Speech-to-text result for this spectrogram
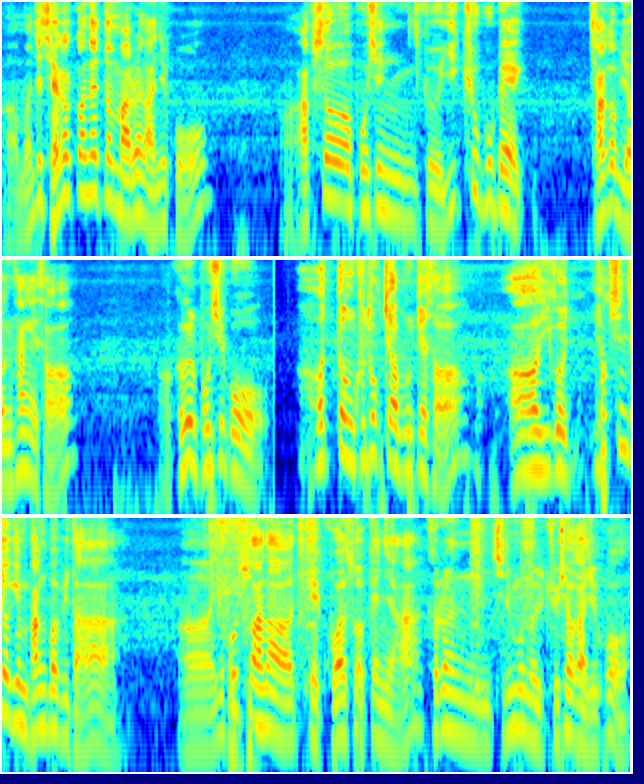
어, 먼저 제가 꺼냈던 말은 아니고 어, 앞서 보신 그 EQ900 작업 영상에서 어, 그걸 보시고 어떤 구독자분께서 어, 이거 혁신적인 방법이다. 어, 이 호수 하나 어떻게 구할 수 없겠냐? 그런 질문을 주셔가지고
